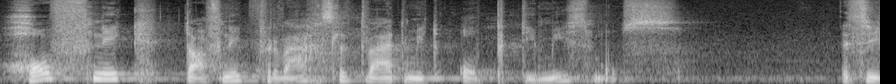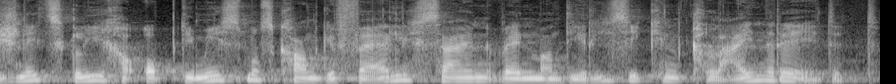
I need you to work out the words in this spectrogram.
Hoffnung darf nicht verwechselt werden mit Optimismus. Es ist nicht das Gleiche. Optimismus kann gefährlich sein, wenn man die Risiken kleinredet.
